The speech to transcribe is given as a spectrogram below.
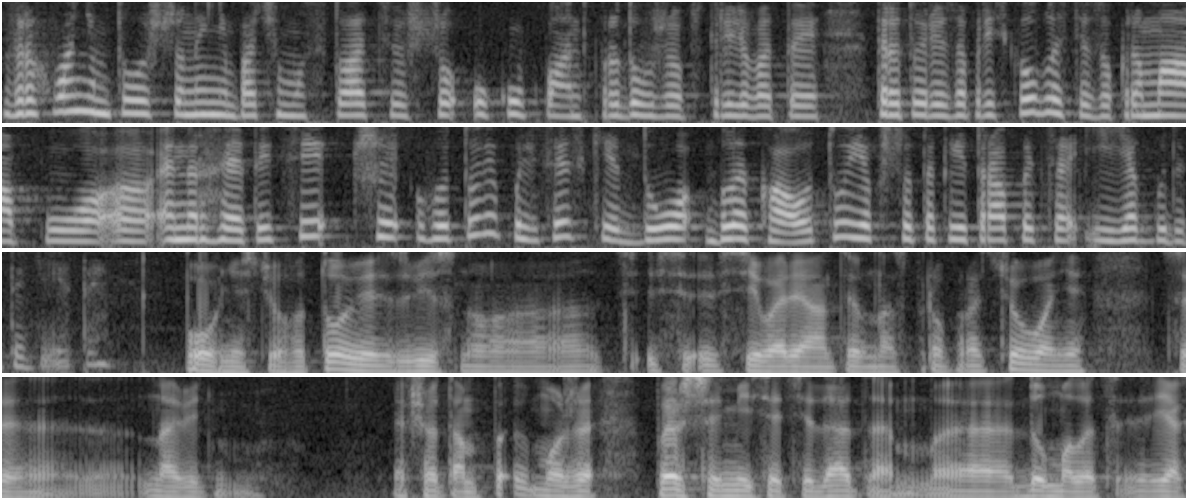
З рахуванням того, що нині бачимо ситуацію, що окупант продовжує обстрілювати територію Запорізької області, зокрема по е, енергетиці, чи готові поліцейські до блекауту, якщо такий трапиться, і як будете діяти? Повністю готові. Звісно, всі, варіанти в нас пропрацьовані. Це е, навіть якщо там може перші місяці да, там, е, думали, як,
